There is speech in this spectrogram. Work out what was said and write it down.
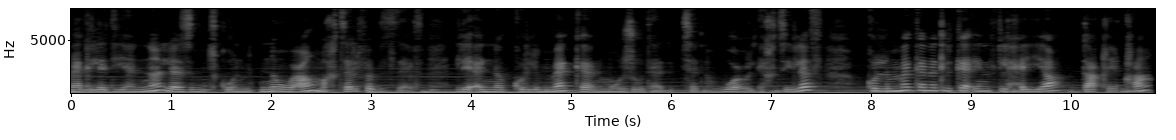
الماكلة ديالنا لازم تكون متنوعة ومختلفة بزاف لأن كل ما كان موجود هذا التنوع والاختلاف كل ما كانت الكائنات الحية الدقيقه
